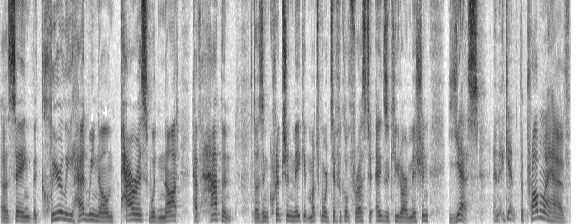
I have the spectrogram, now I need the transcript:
uh, saying that clearly, had we known, Paris would not have happened. Does encryption make it much more difficult for us to execute our mission? Yes. And again, the problem I have,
